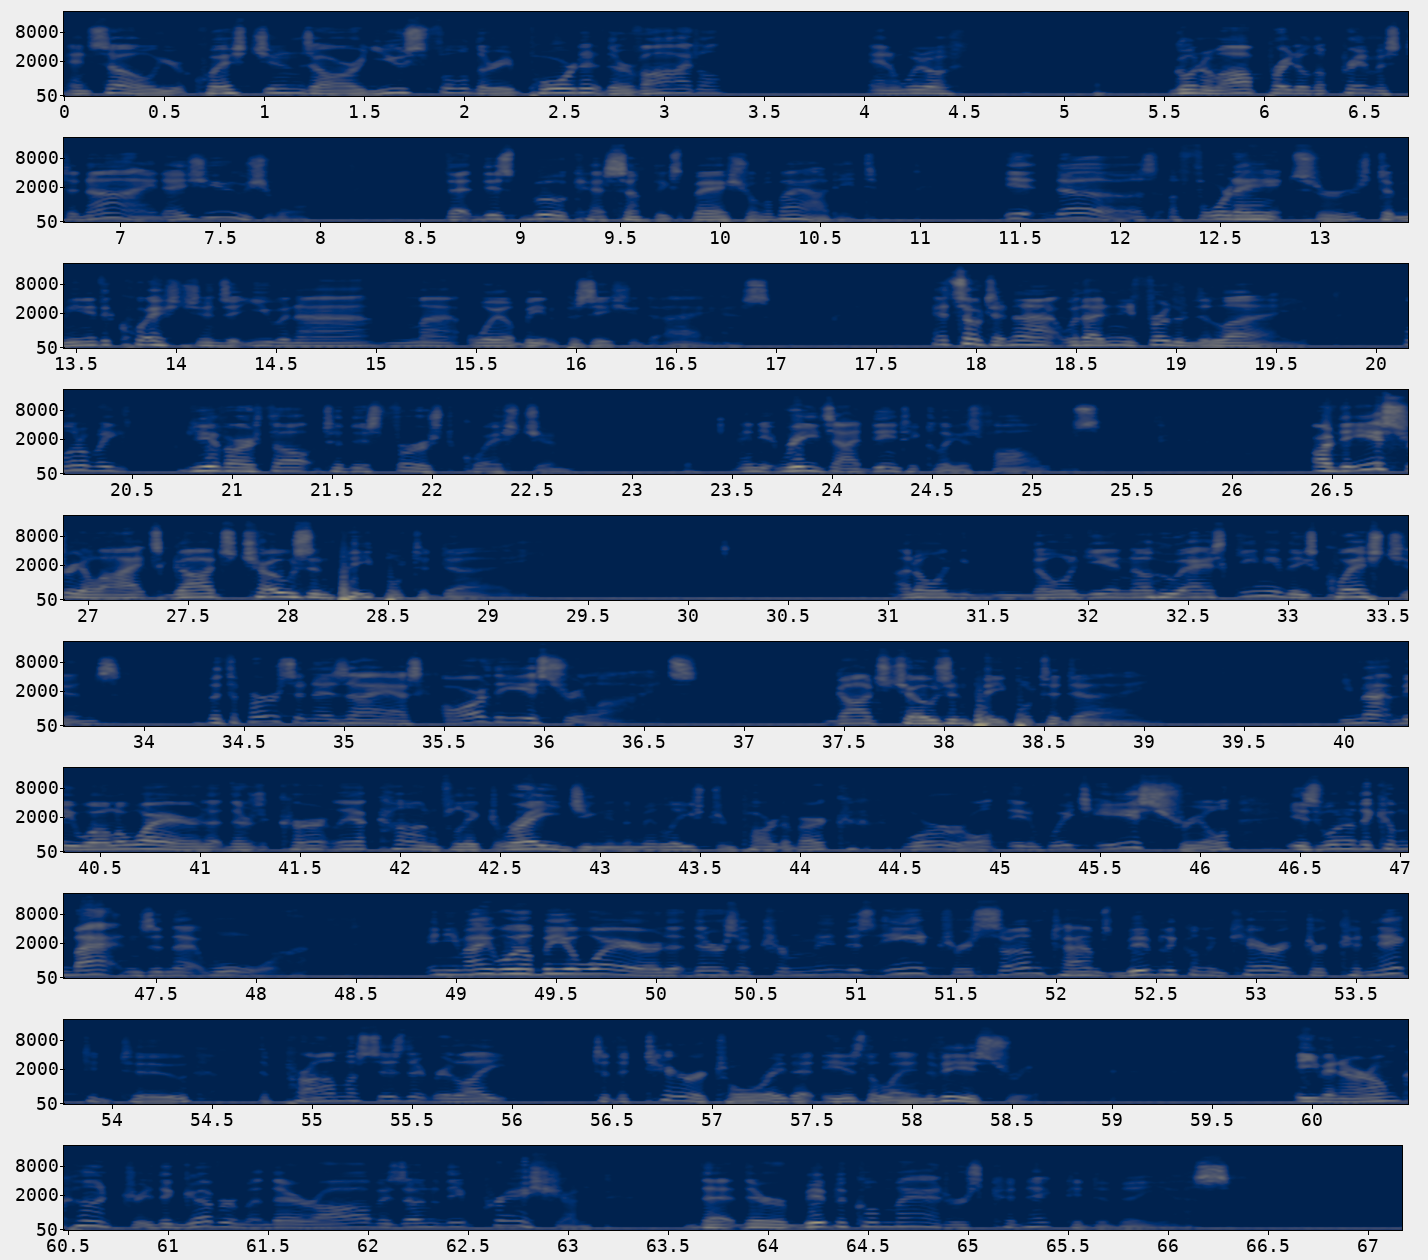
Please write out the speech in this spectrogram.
And so your questions are useful, they're important, they're vital, and we're going to operate on the premise tonight, as usual, that this book has something special about it. It does afford answers to many of the questions that you and I might well be in a position to ask. And so tonight, without any further delay, why don't we give our thought to this first question? And it reads identically as follows Are the Israelites God's chosen people today? I don't, don't again know who asked any of these questions, but the person has asked, Are the Israelites God's chosen people today? You might be well aware that there's currently a conflict raging in the Middle Eastern part of our world in which Israel is one of the combatants in that war. And you may well be aware that there's a tremendous interest, sometimes biblical in character, connected to the promises that relate to the territory that is the land of Israel. Even our own country, the government thereof is under the impression that there are biblical matters connected to this.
